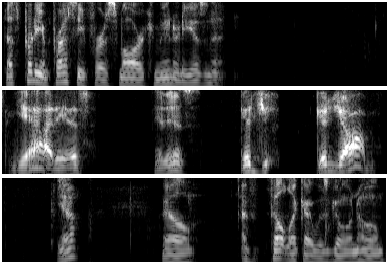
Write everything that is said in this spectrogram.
That's pretty impressive for a smaller community, isn't it? Yeah, it is. It is. Good, good job. Yeah. Well, I felt like I was going home.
